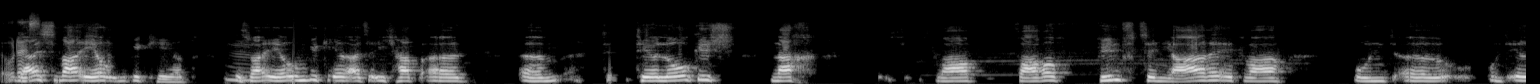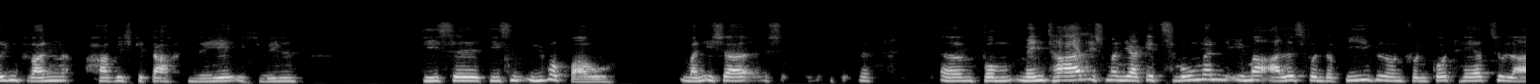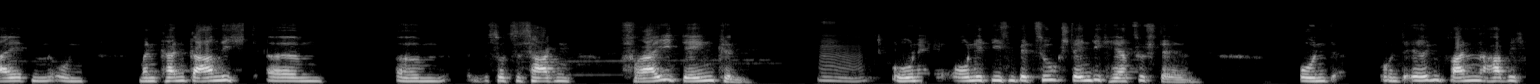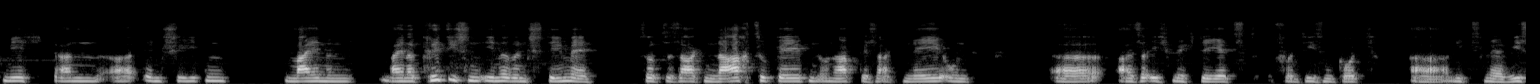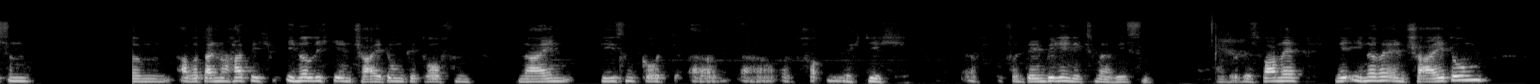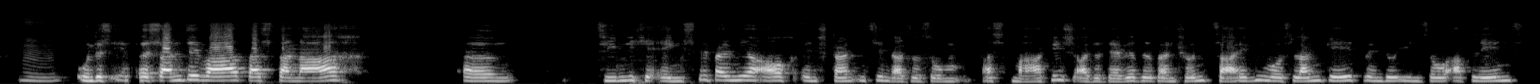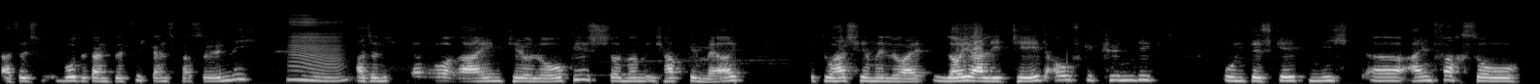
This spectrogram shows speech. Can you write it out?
oder ja, es war eher umgekehrt. Hm. Es war eher umgekehrt. Also ich habe äh, ähm, theologisch nach, ich war Pfarrer 15 Jahre etwa und äh, und irgendwann habe ich gedacht, nee, ich will diese, diesen Überbau. Man ist ja, äh, vom Mental ist man ja gezwungen, immer alles von der Bibel und von Gott herzuleiten und man kann gar nicht ähm, ähm, sozusagen frei denken, mhm. ohne, ohne diesen Bezug ständig herzustellen. Und und irgendwann habe ich mich dann äh, entschieden, meinen, meiner kritischen inneren Stimme sozusagen nachzugeben und habe gesagt, nee, und äh, also ich möchte jetzt von diesem Gott äh, nichts mehr wissen. Ähm, aber dann habe ich innerlich die Entscheidung getroffen, nein, diesen Gott äh, äh, möchte ich, äh, von dem will ich nichts mehr wissen. Also das war eine, eine innere Entscheidung. Mhm. Und das Interessante war, dass danach ähm, ziemliche Ängste bei mir auch entstanden sind, also so fast magisch. Also der wird dir dann schon zeigen, wo es lang geht, wenn du ihn so ablehnst. Also es wurde dann plötzlich ganz persönlich. Mhm. Also nicht nur rein theologisch, sondern ich habe gemerkt, du hast hier eine Loyalität aufgekündigt und es geht nicht äh, einfach so,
